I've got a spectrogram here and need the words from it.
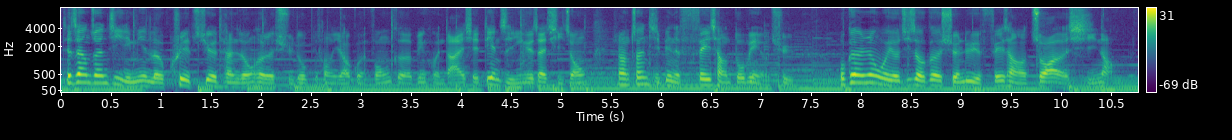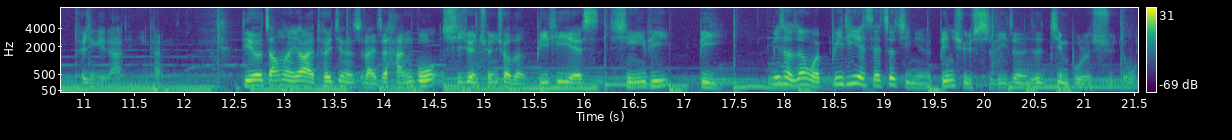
在这张专辑里面，The Crips 乐团融合了许多不同的摇滚风格，并混搭一些电子音乐在其中，让专辑变得非常多变有趣。我个人认为有几首歌的旋律非常的抓耳洗脑，推荐给大家听听看。第二张呢，要来推荐的是来自韩国席卷全球的 BTS 新一批 B。Mister 认为 BTS 在这几年的编曲实力真的是进步了许多，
